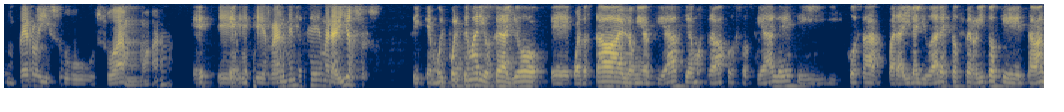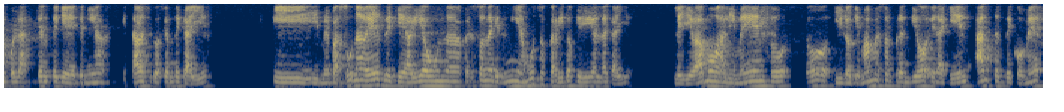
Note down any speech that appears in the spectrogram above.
un perro y su, su amo. ¿ah? Eh, es realmente maravilloso. Sí, es muy fuerte, Mario. O sea, yo eh, cuando estaba en la universidad hacíamos trabajos sociales y, y, cosas para ir a ayudar a estos perritos que estaban con la gente que tenía, que estaba en situación de calle y me pasó una vez de que había una persona que tenía muchos perritos que vivían en la calle. Le llevamos alimentos todo, y lo que más me sorprendió era que él antes de comer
